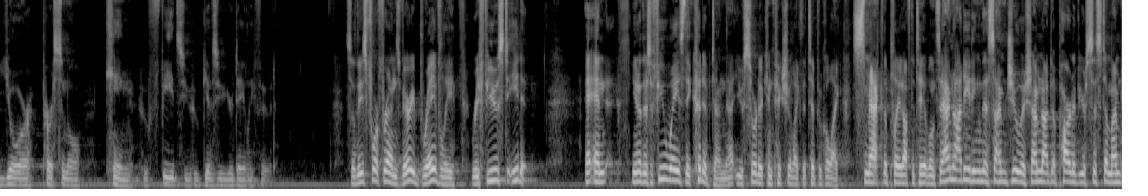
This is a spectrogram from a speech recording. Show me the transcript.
your personal king who feeds you, who gives you your daily food. So these four friends very bravely refuse to eat it. And, and, you know, there's a few ways they could have done that. You sort of can picture like the typical, like, smack the plate off the table and say, I'm not eating this, I'm Jewish, I'm not a part of your system, I'm,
